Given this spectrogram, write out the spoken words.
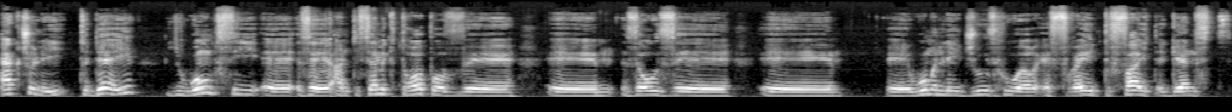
Actually, today, you won't see uh, the anti-Semitic trope of uh, um, those uh, womanly Jews who are afraid to fight against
